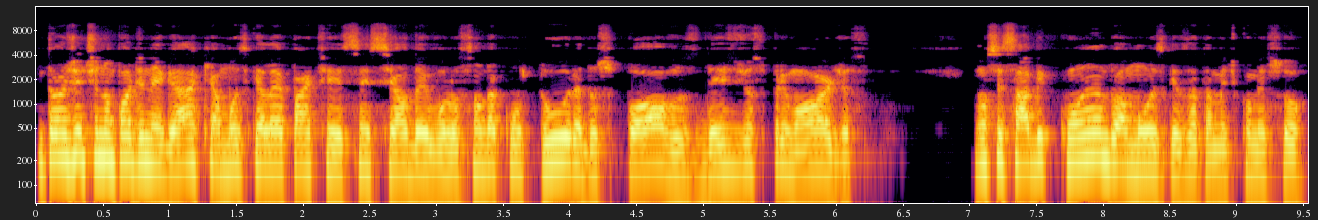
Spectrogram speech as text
Então a gente não pode negar que a música é parte essencial da evolução da cultura dos povos desde os primórdios. Não se sabe quando a música exatamente começou,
